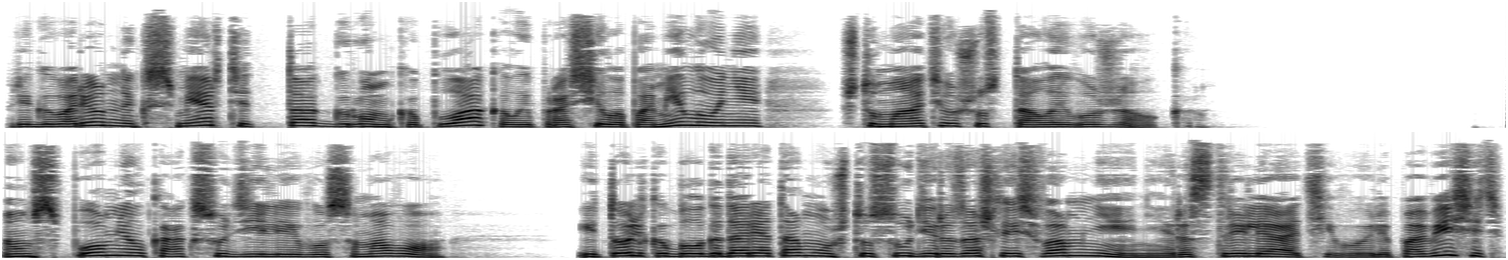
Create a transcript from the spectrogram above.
Приговоренный к смерти так громко плакал и просил о помиловании, что Матюшу стало его жалко. Он вспомнил, как судили его самого, и только благодаря тому, что судьи разошлись во мнении, расстрелять его или повесить,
